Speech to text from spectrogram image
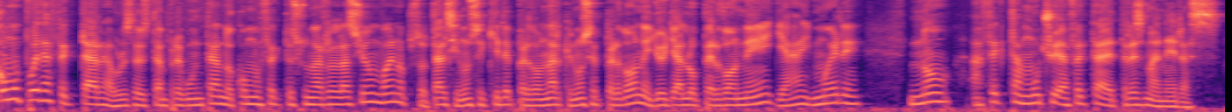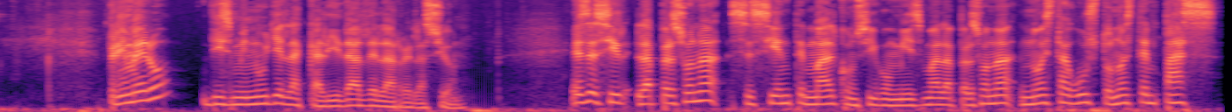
¿Cómo puede afectar? Ustedes están preguntando, ¿cómo afecta es una relación? Bueno, pues total, si no se quiere perdonar, que no se perdone, yo ya lo perdoné, ya y muere. No, afecta mucho y afecta de tres maneras. Primero, disminuye la calidad de la relación. Es decir, la persona se siente mal consigo misma, la persona no está a gusto, no está en paz.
